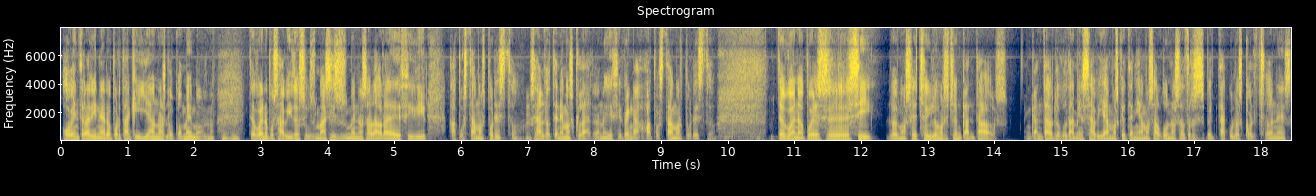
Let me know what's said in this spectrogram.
o entra dinero por taquilla o nos lo comemos. ¿no? Entonces, bueno, pues ha habido sus más y sus menos a la hora de decidir, apostamos por esto. O sea, lo tenemos claro, ¿no? Y decir, venga, apostamos por esto. Entonces, bueno, pues eh, sí, lo hemos hecho y lo hemos hecho encantados encantados. Luego también sabíamos que teníamos algunos otros espectáculos colchones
